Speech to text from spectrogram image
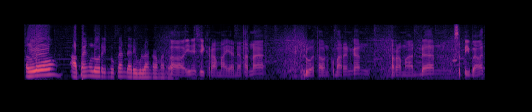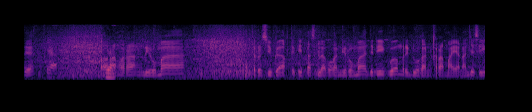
Lo apa yang lo rindukan dari bulan Ramadan? Eh, ini sih keramaiannya karena dua tahun kemarin kan Ramadan sepi banget ya. Ya. Orang-orang di rumah, terus juga aktivitas dilakukan di rumah. Jadi gua merindukan keramaian aja sih.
